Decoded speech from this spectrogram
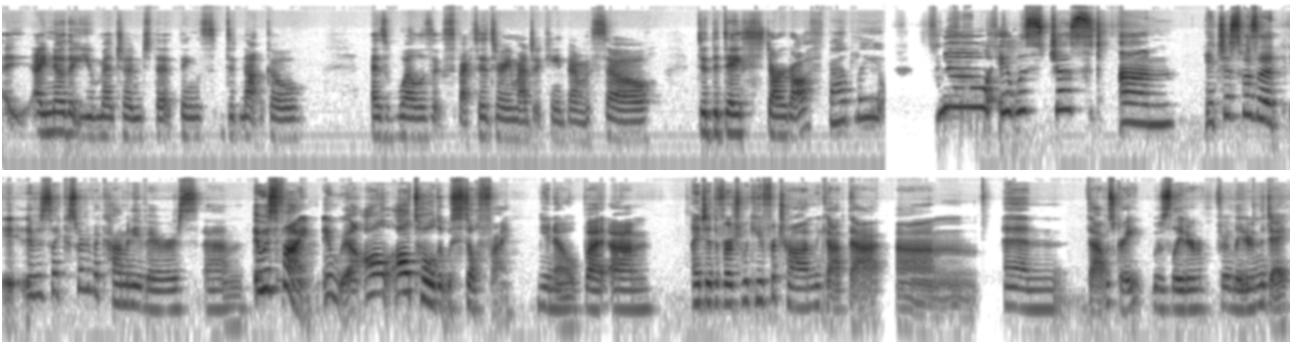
I, I know that you mentioned that things did not go as well as expected during Magic Kingdom. So did the day start off badly? No, it was just um it just was a it, it was like sort of a comedy of errors. Um it was fine. It all all told it was still fine, you know, but um I did the virtual queue for Tron. We got that. Um, and that was great. It was later for later in the day.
